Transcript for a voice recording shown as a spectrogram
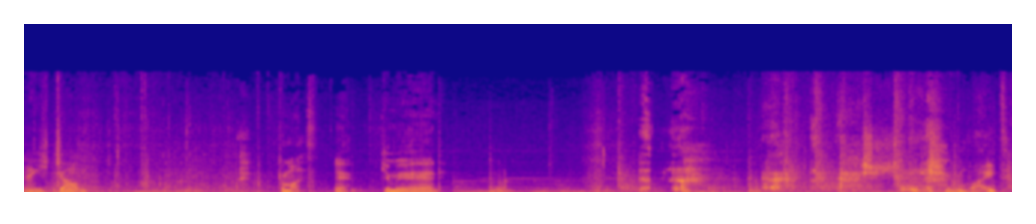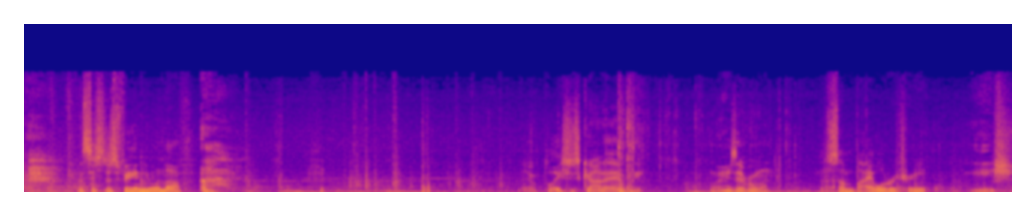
nice jump. Come on. Yeah, give me a hand. Sheesh, you might. The sister's feeding you enough. place is kind of empty. Where's everyone? Some Bible retreat. Yeesh.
